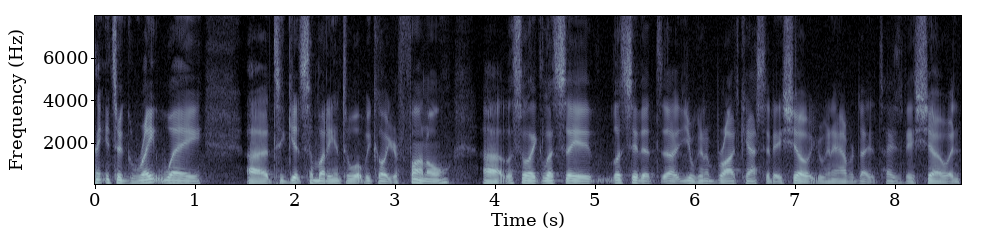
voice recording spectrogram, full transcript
it's a great way uh, to get somebody into what we call your funnel. Uh, so, like, let's say, let's say that uh, you're going to broadcast today's show, you're going to advertise today's show, and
